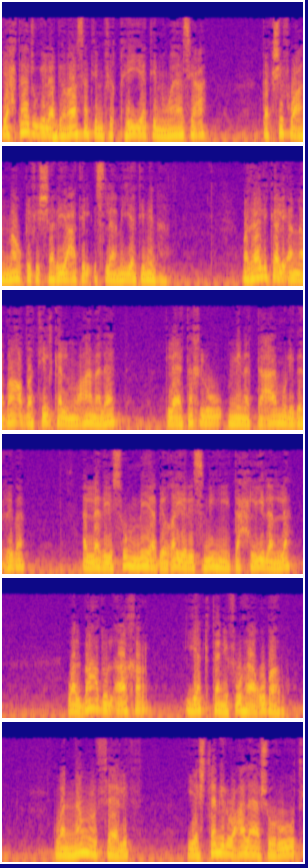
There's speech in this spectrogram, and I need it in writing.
يحتاج إلى دراسة فقهية واسعة تكشف عن موقف الشريعة الإسلامية منها. وذلك لأن بعض تلك المعاملات لا تخلو من التعامل بالربا الذي سمي بغير اسمه تحليلا له والبعض الآخر يكتنفها غباره. والنوع الثالث يشتمل على شروط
